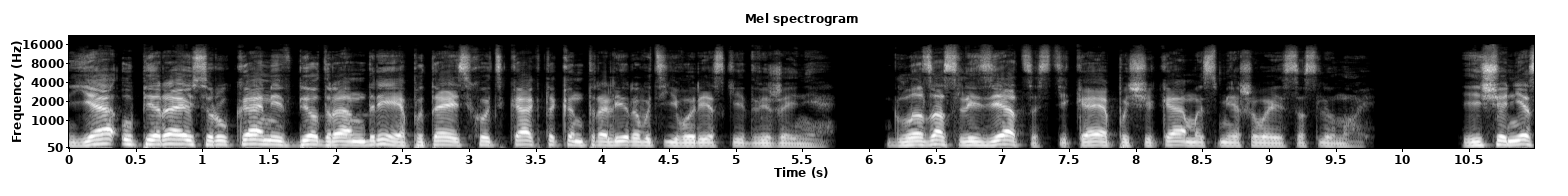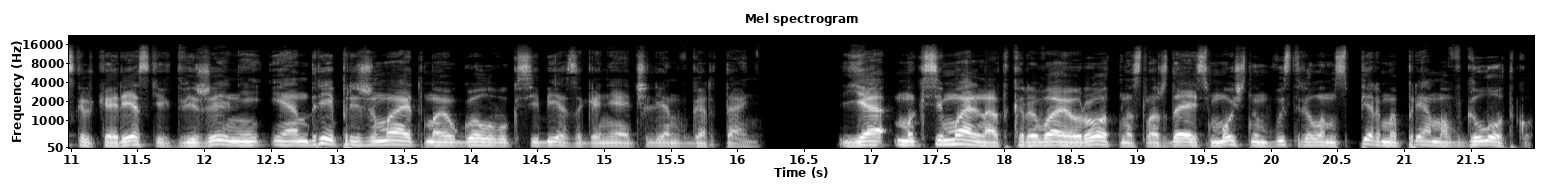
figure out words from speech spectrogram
Я упираюсь руками в бедра Андрея, пытаясь хоть как-то контролировать его резкие движения. Глаза слезятся, стекая по щекам и смешиваясь со слюной. Еще несколько резких движений, и Андрей прижимает мою голову к себе, загоняя член в гортань. Я максимально открываю рот, наслаждаясь мощным выстрелом спермы прямо в глотку.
